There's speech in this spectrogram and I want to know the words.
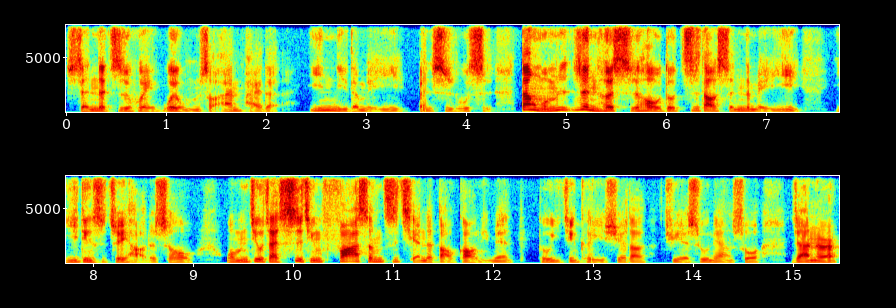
神的智慧为我们所安排的。”因你的美意本是如此。当我们任何时候都知道神的美意一定是最好的时候，我们就在事情发生之前的祷告里面都已经可以学到主耶稣那样说：“然而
